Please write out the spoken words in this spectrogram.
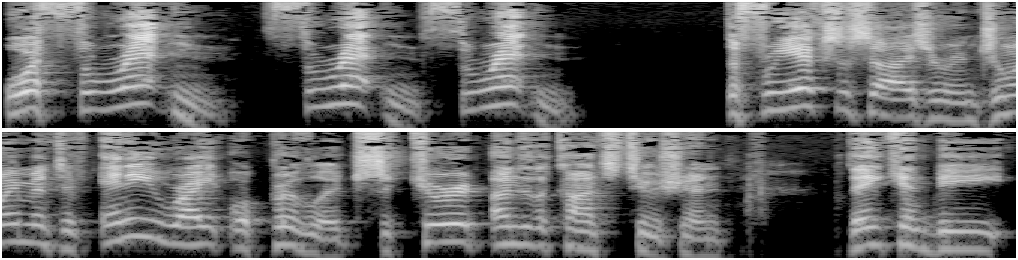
or threaten, threaten, threaten the free exercise or enjoyment of any right or privilege secured under the Constitution, they can be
